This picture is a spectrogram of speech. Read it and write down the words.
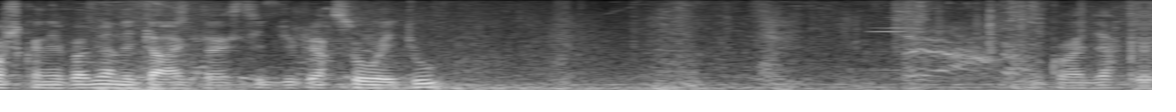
Moi, je connais pas bien les caractéristiques du perso et tout. Donc, on va dire que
